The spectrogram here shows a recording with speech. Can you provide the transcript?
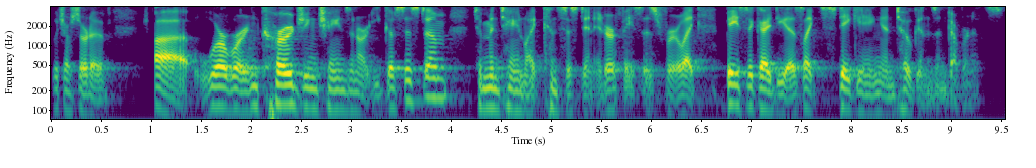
which are sort of uh, where we're encouraging chains in our ecosystem to maintain like consistent interfaces for like basic ideas like staking and tokens and governance.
